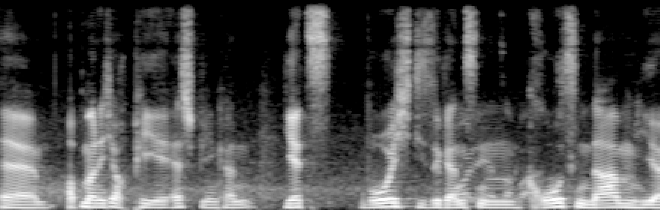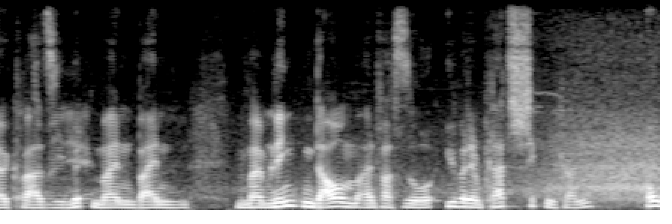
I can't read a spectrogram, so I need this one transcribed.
ähm, ob man nicht auch PES spielen kann. Jetzt, wo ich diese ganzen großen Namen hier quasi mit meinen beiden, mit meinem linken Daumen einfach so über den Platz schicken kann. Oh, So,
